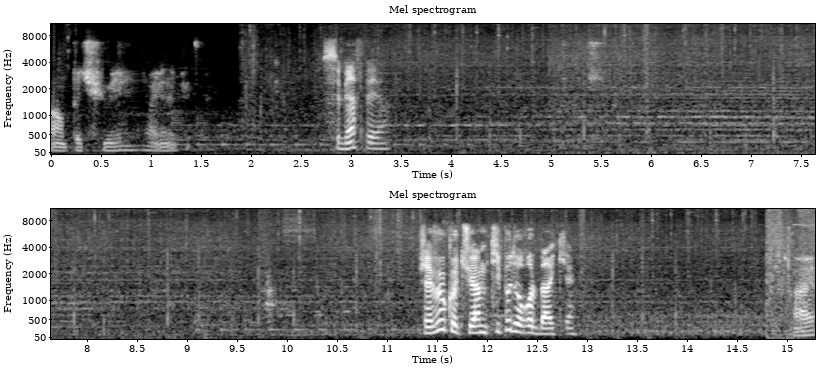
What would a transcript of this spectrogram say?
Ah, un peu de fumée. Ouais, y'en a plus. C'est bien fait. hein. J'avoue que tu as un petit peu de rollback. Ouais.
